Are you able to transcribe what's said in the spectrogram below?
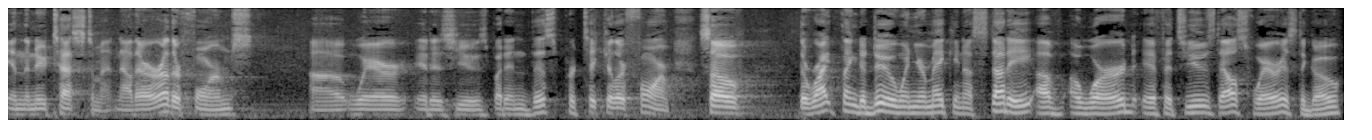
in the New Testament. Now, there are other forms uh, where it is used, but in this particular form. So, the right thing to do when you're making a study of a word, if it's used elsewhere, is to go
